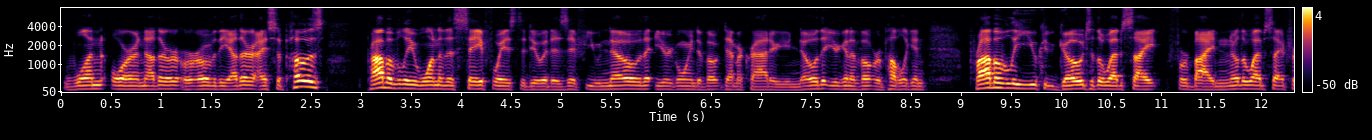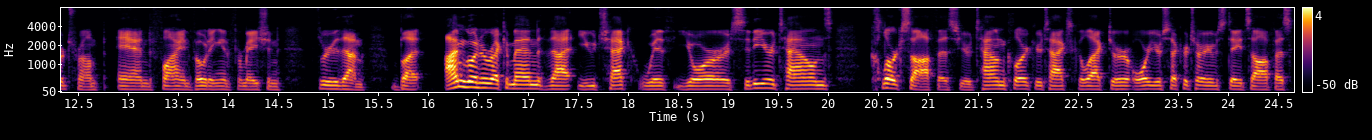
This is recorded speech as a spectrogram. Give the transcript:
one or another or over the other. I suppose probably one of the safe ways to do it is if you know that you're going to vote Democrat or you know that you're going to vote Republican, probably you could go to the website for Biden or the website for Trump and find voting information through them. But I'm going to recommend that you check with your city or town's clerk's office, your town clerk, your tax collector, or your Secretary of State's office,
